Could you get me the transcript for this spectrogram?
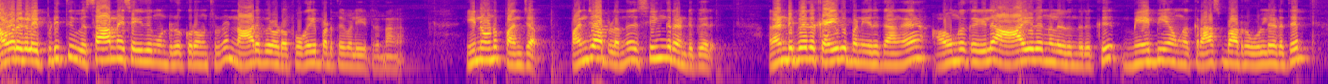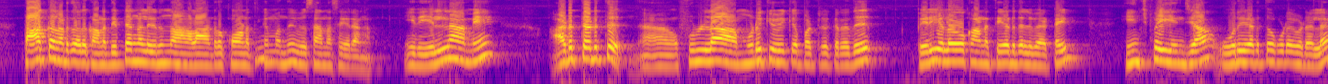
அவர்களை பிடித்து விசாரணை செய்து கொண்டிருக்கிறோம்னு சொல்லிட்டு நாலு பேரோட புகைப்படத்தை வெளியிட்டிருந்தாங்க. இன்னொன்று பஞ்சாப். பஞ்சாப்ல வந்து சிங் ரெண்டு பேர். ரெண்டு பேரை கைது பண்ணியிருக்காங்க. அவங்க கையில் ஆயுதங்கள் இருந்திருக்கு. மேபி அவங்க கிராஸ் பார்டர் உள்ள எடுத்து தாக்கல் நடத்துவதற்கான திட்டங்கள் இருந்தாங்களான்ற கோணத்திலையும் வந்து விசாரணை செய்கிறாங்க இது எல்லாமே அடுத்தடுத்து ஃபுல்லாக முடுக்கி வைக்கப்பட்டிருக்கிறது. பெரிய அளவுக்கான தேடுதல் வேட்டை. இன்ச் பை இன்ச்சாக ஒரு இடத்த கூட விடலை.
